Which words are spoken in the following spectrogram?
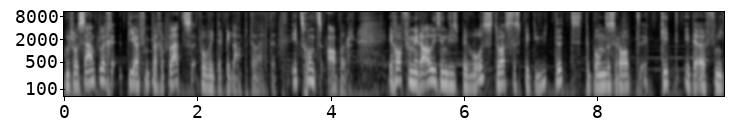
Und schlussendlich die öffentlichen Plätze, die wieder belebt werden. Jetzt kommt es aber. Ich hoffe, wir alle sind uns bewusst, was das bedeutet. Der Bundesrat gibt in der Öffnung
